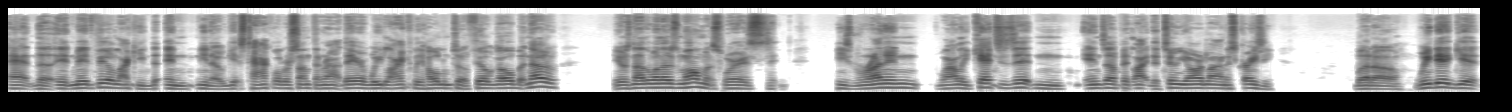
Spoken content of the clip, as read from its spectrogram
at the at midfield like he and you know gets tackled or something right there, we likely hold him to a field goal. But no, it was another one of those moments where it's he's running while he catches it and ends up at like the two yard line. It's crazy. But uh we did get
